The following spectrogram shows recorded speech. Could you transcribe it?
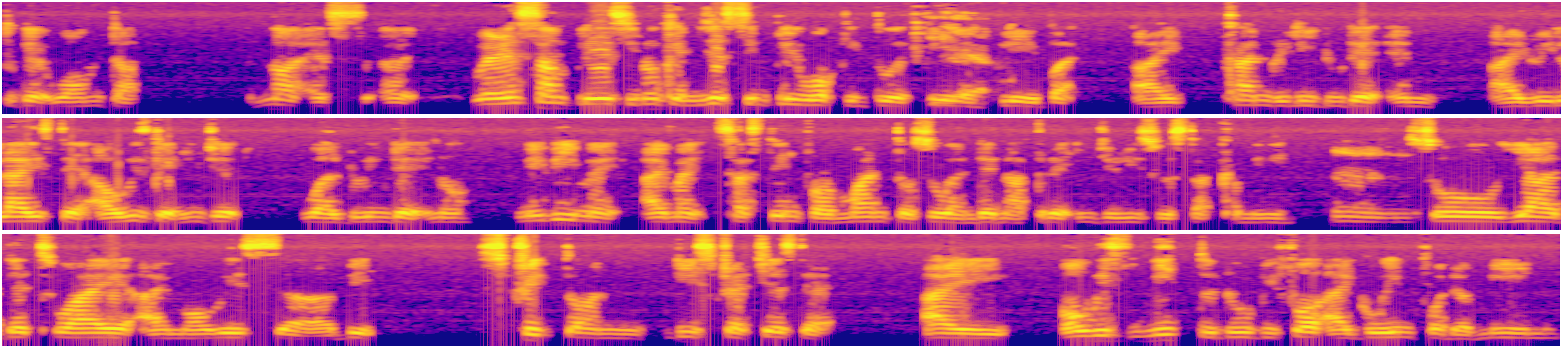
to get warmed up. Not as uh, whereas some players you know can just simply walk into a field Yeah. and play, but I can't really do that, and I realized that I always get injured while doing that. You know, maybe my, I might sustain for a month or so, and then after that injuries will start coming in. Hmm, So yeah, that's why I'm always uh, a bit strict on these stretches that I always need to do before I go in for the main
